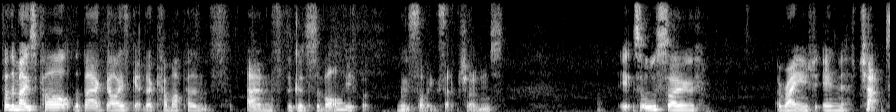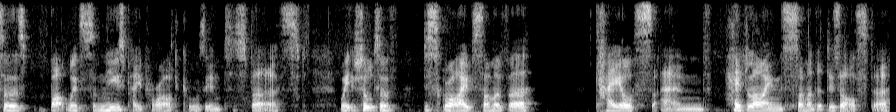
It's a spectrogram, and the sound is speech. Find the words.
for the most part, the bad guys get their comeuppance and the good survive, but with some exceptions. It's also arranged in chapters, but with some newspaper articles interspersed, which sort of describe some of the chaos and headlines some of the disaster,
